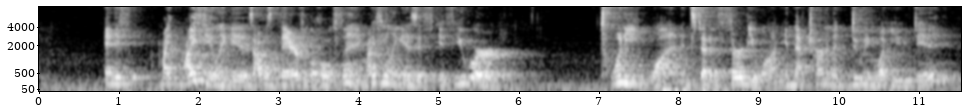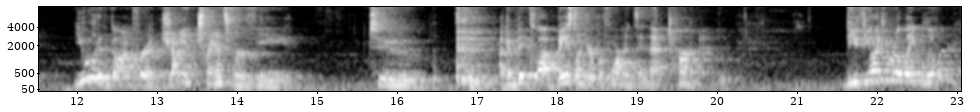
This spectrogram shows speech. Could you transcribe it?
And if my, my feeling is, I was there for the whole thing. My feeling is if, if you were 21 instead of 31 in that tournament doing what you did, you would have gone for a giant transfer fee to like a big club based on your performance in that tournament. Do you feel like you were a late bloomer?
